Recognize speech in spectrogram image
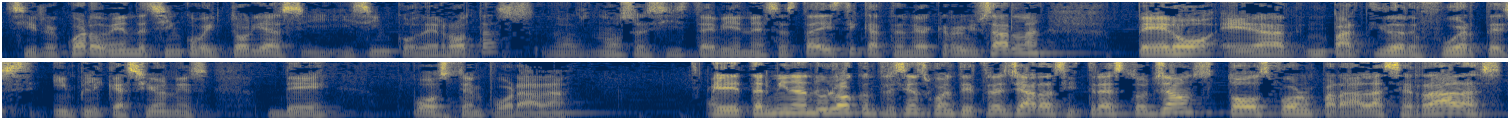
si recuerdo bien, de cinco victorias y, cinco derrotas. No, no, sé si esté bien esa estadística, tendría que revisarla, pero era un partido de fuertes implicaciones de postemporada. Eh, termina Locke con 343 yardas y 3 touchdowns. Todos fueron para alas cerradas.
